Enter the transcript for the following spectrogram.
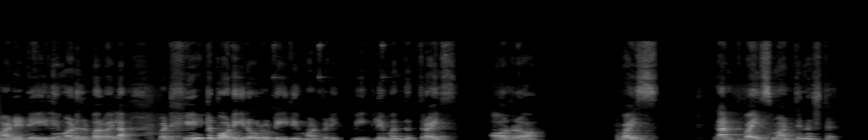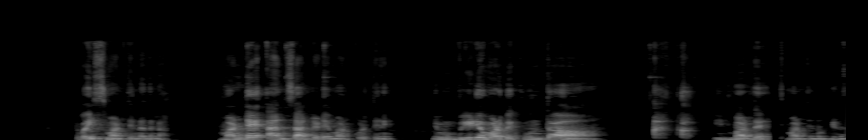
ಮಾಡಿ ಡೈಲಿ ಮಾಡಿದ್ರೂ ಪರವಾಗಿಲ್ಲ. ಬಟ್ ಹೀಟ್ ಬಾಡಿ ಇರೋರು ಡೈಲಿ ಮಾಡಬೇಡಿ. ವೀಕ್ಲಿ ಒಂದು ಥ್ರೈಸ್ ಆರ್ ಟ್ವೈಸ್. ನಾನು ಟ್ವೈಸ್ ಮಾಡ್ತೀನಿ ಅಷ್ಟೇ. ಟ್ವೈಸ್ ಮಾಡ್ತೀನಿ ಅದನ್ನು. ಮಂಡೇ ಆ್ಯಂಡ್ ಸ್ಯಾಟರ್ಡೇ ಮಾಡ್ಕೊಳ್ತೀನಿ. ನಿಮ್ಗೆ ವೀಡಿಯೋ ಮಾಡಬೇಕು ಅಂತ ಇದು ಮಾಡಿದೆ. ಮಾಡ್ತೀನಿ, ಓಕೆನಾ?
